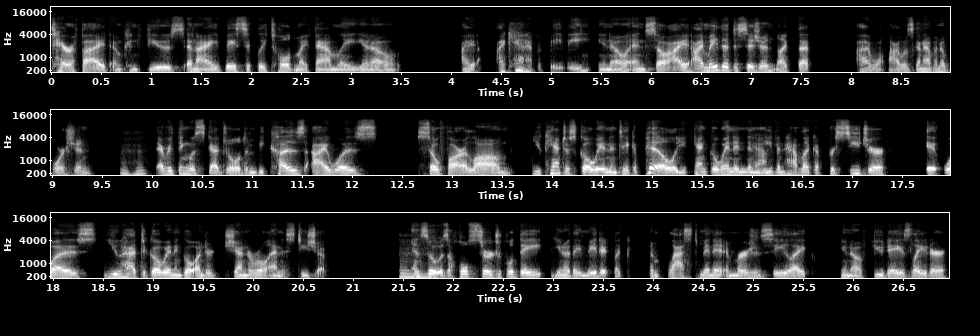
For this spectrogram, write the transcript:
terrified. I'm confused. And I basically told my family, you know, I, I can't have a baby, you know? And so I, I made the decision like that I, wa- I was going to have an abortion. Mhm. Everything was scheduled. And because I was so far along, you can't just go in and take a pill. You can't go in and, and even have like a procedure. It was, you had to go in and go under general anesthesia. And so it was a whole surgical date. You know, they made it like a last minute emergency, like, you know, a few days later.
